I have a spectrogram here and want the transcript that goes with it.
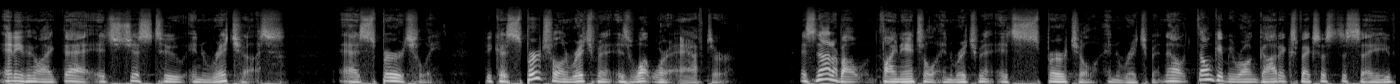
anything like that. It's just to enrich us as spiritually, because spiritual enrichment is what we're after. It's not about financial enrichment, it's spiritual enrichment. Now, don't get me wrong, God expects us to save.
